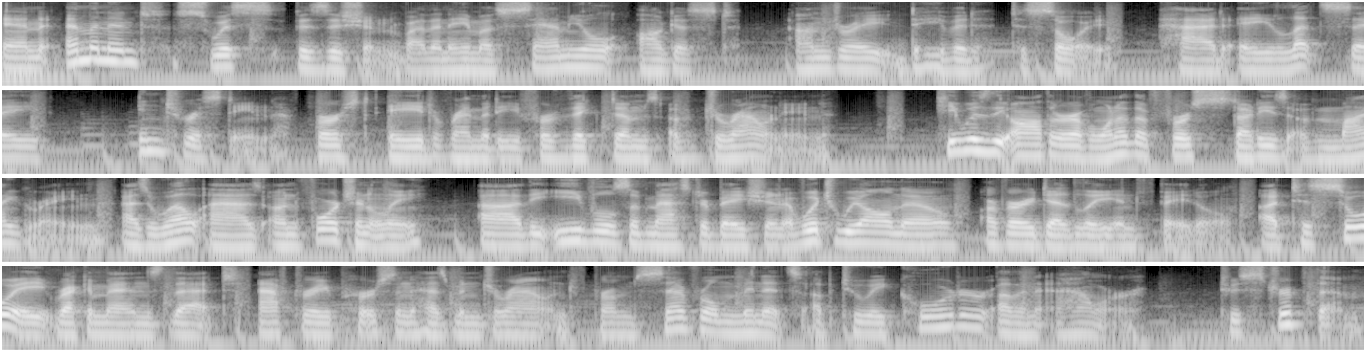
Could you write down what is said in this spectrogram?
An eminent Swiss physician by the name of Samuel August Andre David Tissoy had a, let's say, interesting first aid remedy for victims of drowning. He was the author of one of the first studies of migraine, as well as, unfortunately, uh, the evils of masturbation, of which we all know are very deadly and fatal. Uh, recommends that after a person has been drowned, from several minutes up to a quarter of an hour, to strip them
